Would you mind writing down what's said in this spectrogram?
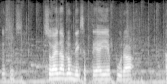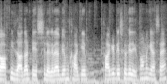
सो गाइज़ आप लोग देख सकते हैं, ये पूरा काफ़ी ज़्यादा टेस्टी लग रहा है। अभी हम खा के खा के टेस्ट करके देखता हूँ मैं कैसा है।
